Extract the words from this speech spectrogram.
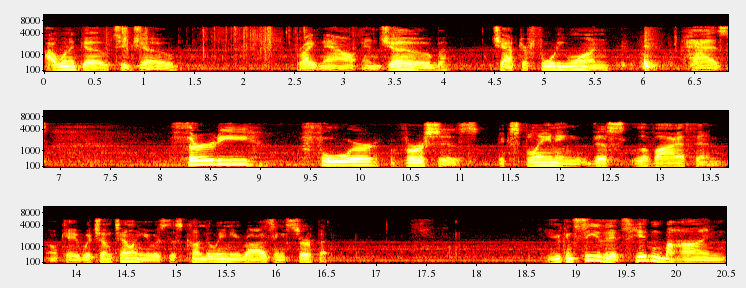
I want to go to Job right now, and Job chapter 41 has 34 verses explaining this Leviathan, okay, which I'm telling you is this Kundalini rising serpent. You can see that it's hidden behind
